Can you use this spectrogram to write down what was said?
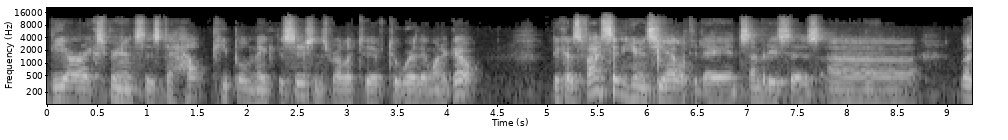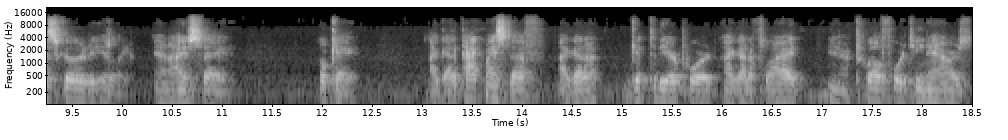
VR experiences to help people make decisions relative to where they want to go? Because if I'm sitting here in Seattle today and somebody says, uh, let's go to Italy, and I say, okay, I got to pack my stuff, I got to get to the airport, I got to fly you know 12 14 hours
